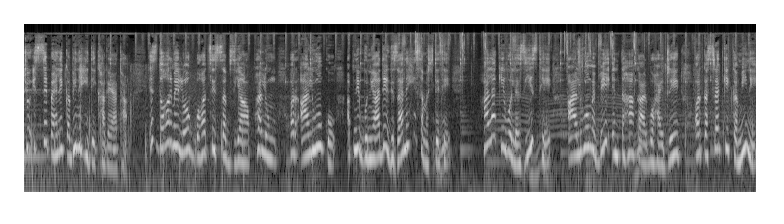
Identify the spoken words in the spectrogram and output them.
जो इससे पहले कभी नहीं देखा गया था। इस दौर में लोग बहुत सी सब्ज़ियाँ, फलों और आलुओं को अपनी बुनियादी गजा नहीं समझते थे। हालाँकि वो लजीज थे आलुओं में बे इंतहा कार्बोहाइड्रेट और कसरत की कमी ने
